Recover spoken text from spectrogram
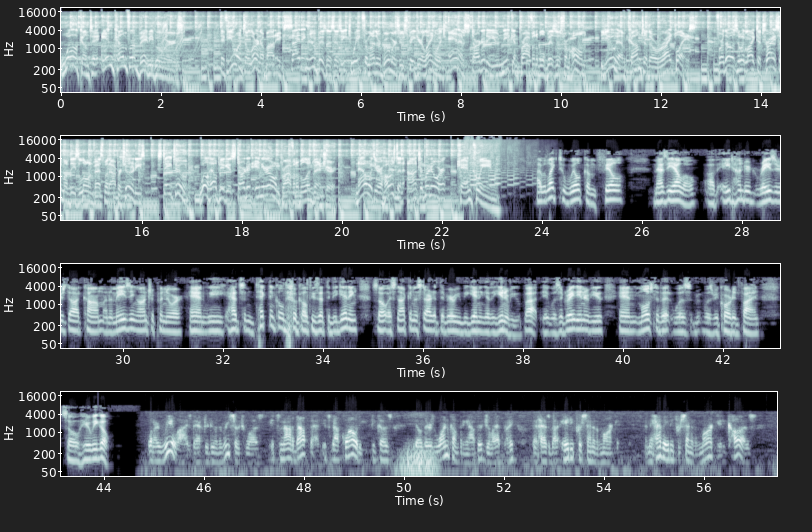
Welcome to Income for Baby Boomers. If you want to learn about exciting new businesses each week from other boomers who speak your language and have started a unique and profitable business from home, you have come to the right place. For those who would like to try some of these low investment opportunities, stay tuned. We'll help you get started in your own profitable adventure. Now, with your host and entrepreneur, Ken Queen. I would like to welcome Phil Masiello of 800razors.com, an amazing entrepreneur. And we had some technical difficulties at the beginning, so it's not going to start at the very beginning of the interview. But it was a great interview and most of it was, was recorded fine. So here we go. What I realized after doing the research was it's not about that. It's about quality because, you know, there's one company out there, Gillette, right, that has about 80% of the market. And they have 80% of the market because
